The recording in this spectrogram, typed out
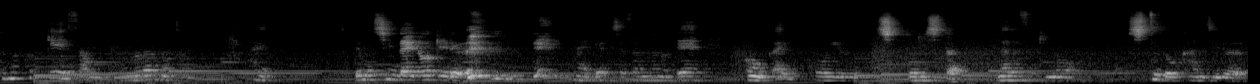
田中圭さん山田アナちゃん、ても信頼のおける はい、役者さんなので今回こういうしっとりした長崎の湿度を感じる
